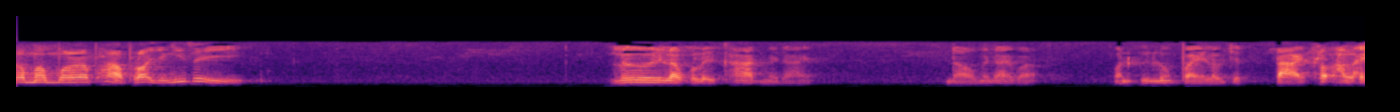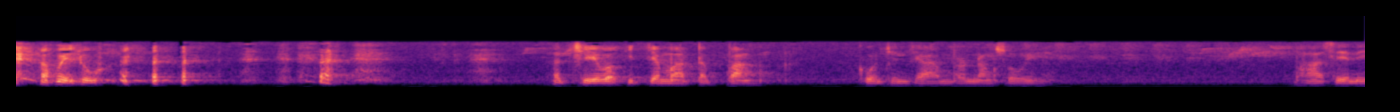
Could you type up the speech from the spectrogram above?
ก็มามรภาพ เพราะอย่างนี้ซะอีก เลยเราก็เลยคาดไม่ได้ เดาไม่ได้ว่า วันคืนลงไปเราจะตายเพราะอะไรเราไม่รู้อัจเชวกิจมาตัปัง โกนจัญญามรนังโซยมหาเสนี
